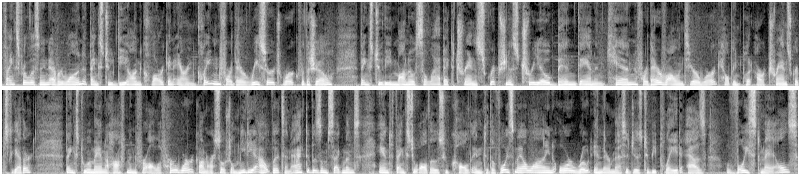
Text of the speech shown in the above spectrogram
Thanks for listening, everyone. Thanks to Deon Clark and Erin Clayton for their research work for the show. Thanks to the monosyllabic transcriptionist trio, Ben, Dan, and Ken, for their volunteer work helping put our transcripts together. Thanks to Amanda Hoffman for all of her work on our social media outlets and activism segments. And thanks to all those who called into the voicemail line or wrote in their messages to be played as voiced mails.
